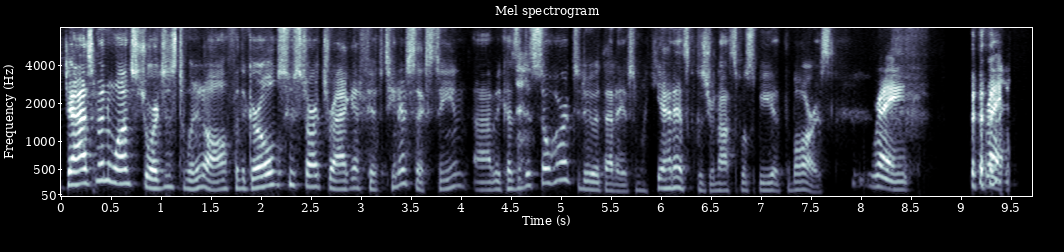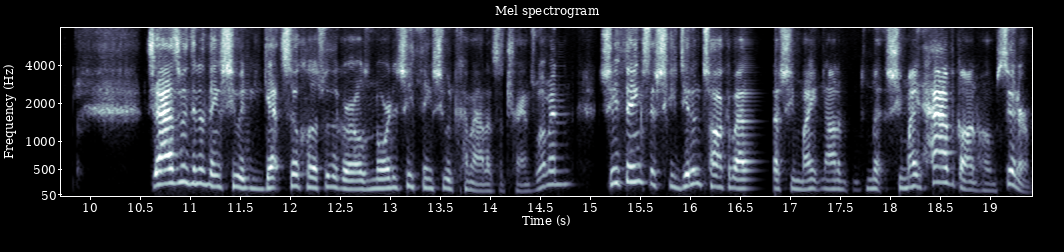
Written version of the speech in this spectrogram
Jasmine wants Jorgeous to win it all for the girls who start drag at 15 or 16 uh, because it is so hard to do at that age. I'm like, yeah, it is because you're not supposed to be at the bars. Right. Right. Jasmine didn't think she would get so close with the girls, nor did she think she would come out as a trans woman. She thinks if she didn't talk about it, she might not have, she might have gone home sooner.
